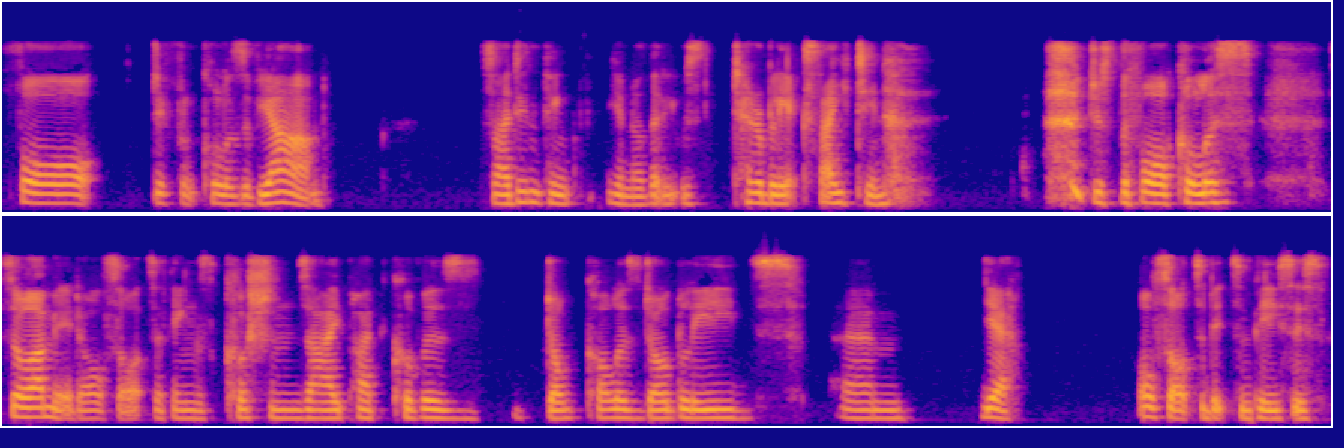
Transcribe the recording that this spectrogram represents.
four different colours of yarn. So I didn't think, you know, that it was terribly exciting. just the four colours. So I made all sorts of things cushions, iPad covers, dog collars, dog leads. Um, yeah, all sorts of bits and pieces.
